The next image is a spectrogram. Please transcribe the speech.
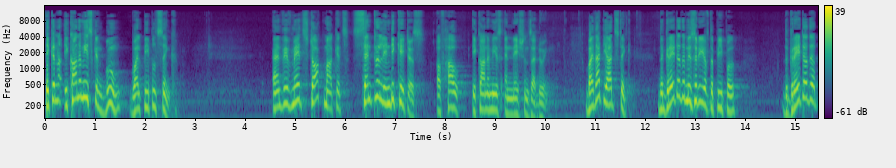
Econ- economies can boom while people sink. And we've made stock markets central indicators of how economies and nations are doing. By that yardstick, the greater the misery of the people, the greater the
